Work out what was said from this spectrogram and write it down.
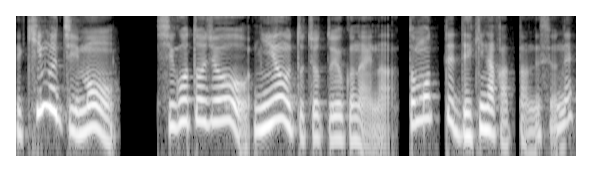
でキムチも仕事上匂うとちょっと良くないなと思ってできなかったんですよね。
